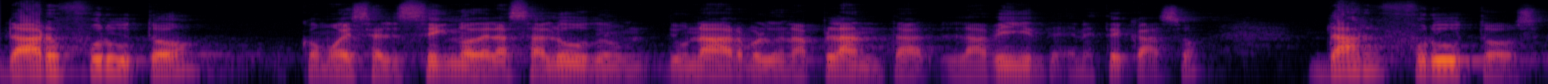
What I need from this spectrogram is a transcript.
dar fruto, como es el signo de la salud de un, de un árbol, de una planta, la vid en este caso, dar frutos,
